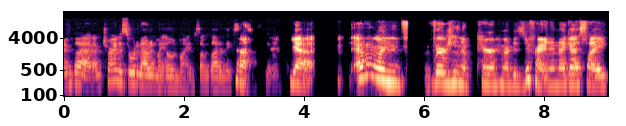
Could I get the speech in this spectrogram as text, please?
I'm glad. I'm trying to sort it out in my own mind, so I'm glad it makes sense. Yeah. Everyone's version of parenthood is different. And I guess, like,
